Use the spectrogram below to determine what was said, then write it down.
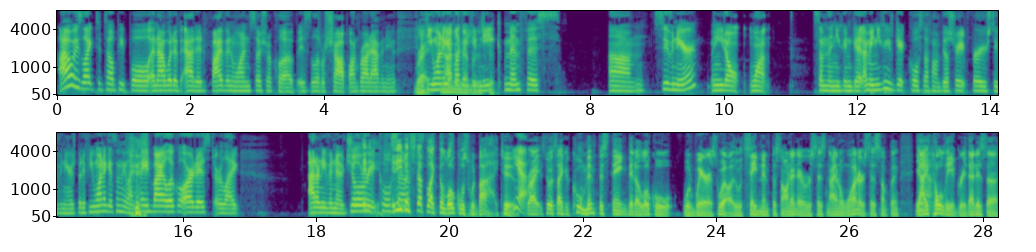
I always like to tell people, and I would have added Five in One Social Club is a little shop on Broad Avenue. Right. If you want to get like a there, but it's unique Memphis um, souvenir, and you don't want something you can get. I mean, you can get cool stuff on Beale Street for your souvenirs, but if you want to get something like made by a local artist or like I don't even know jewelry, and, cool and stuff. even stuff like the locals would buy too. Yeah. Right. So it's like a cool Memphis thing that a local would wear as well. It would say Memphis on it, or it says 901, or it says something. Yeah, I totally agree. That is a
